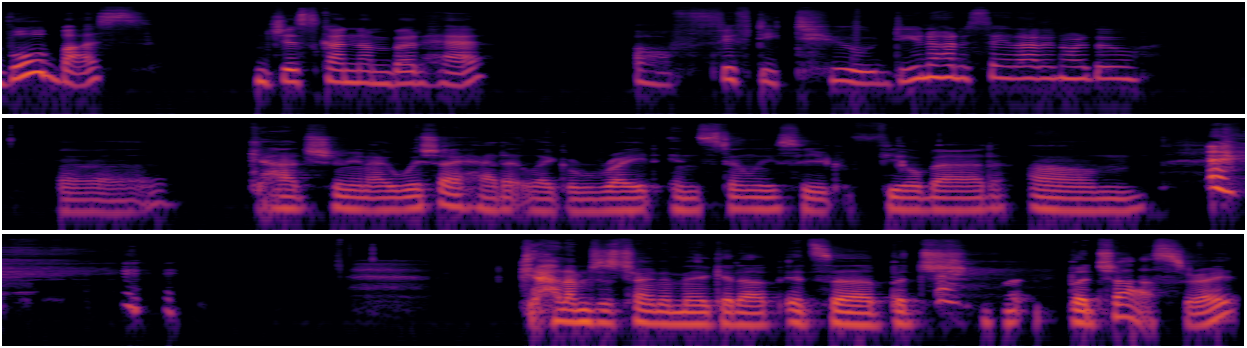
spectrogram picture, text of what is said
वो बस जिसका नंबर है oh 52 do you know how to say that in urdu Uh, God, Shireen, I wish I had it like right instantly so you could feel bad. Um, God, I'm just trying to make it up. It's uh, bach, ba- bachas, right?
